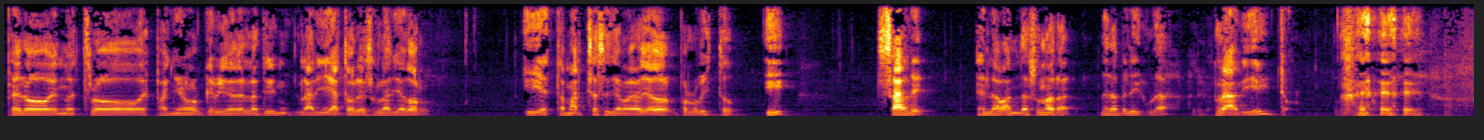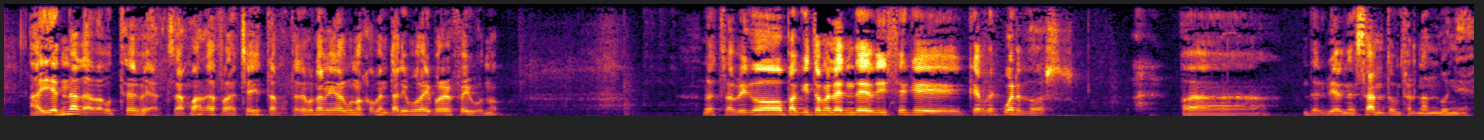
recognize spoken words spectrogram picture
pero en nuestro español, que viene del latín, gladiator es gladiador, y esta marcha se llama gladiador, por lo visto, y sale en la banda sonora de la película Gladiator. ahí es nada, para que ustedes vean. San Juan de la Farache, ahí estamos. Tenemos también algunos comentarios por ahí por el Facebook, ¿no? Nuestro amigo Paquito Meléndez dice que, que recuerdos ah, del Viernes Santo en Fernandúñez.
